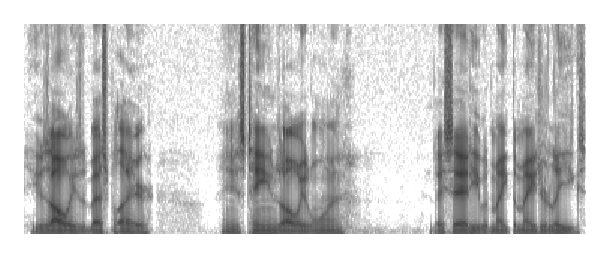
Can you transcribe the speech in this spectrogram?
he was always the best player, and his teams always won. They said he would make the major leagues.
